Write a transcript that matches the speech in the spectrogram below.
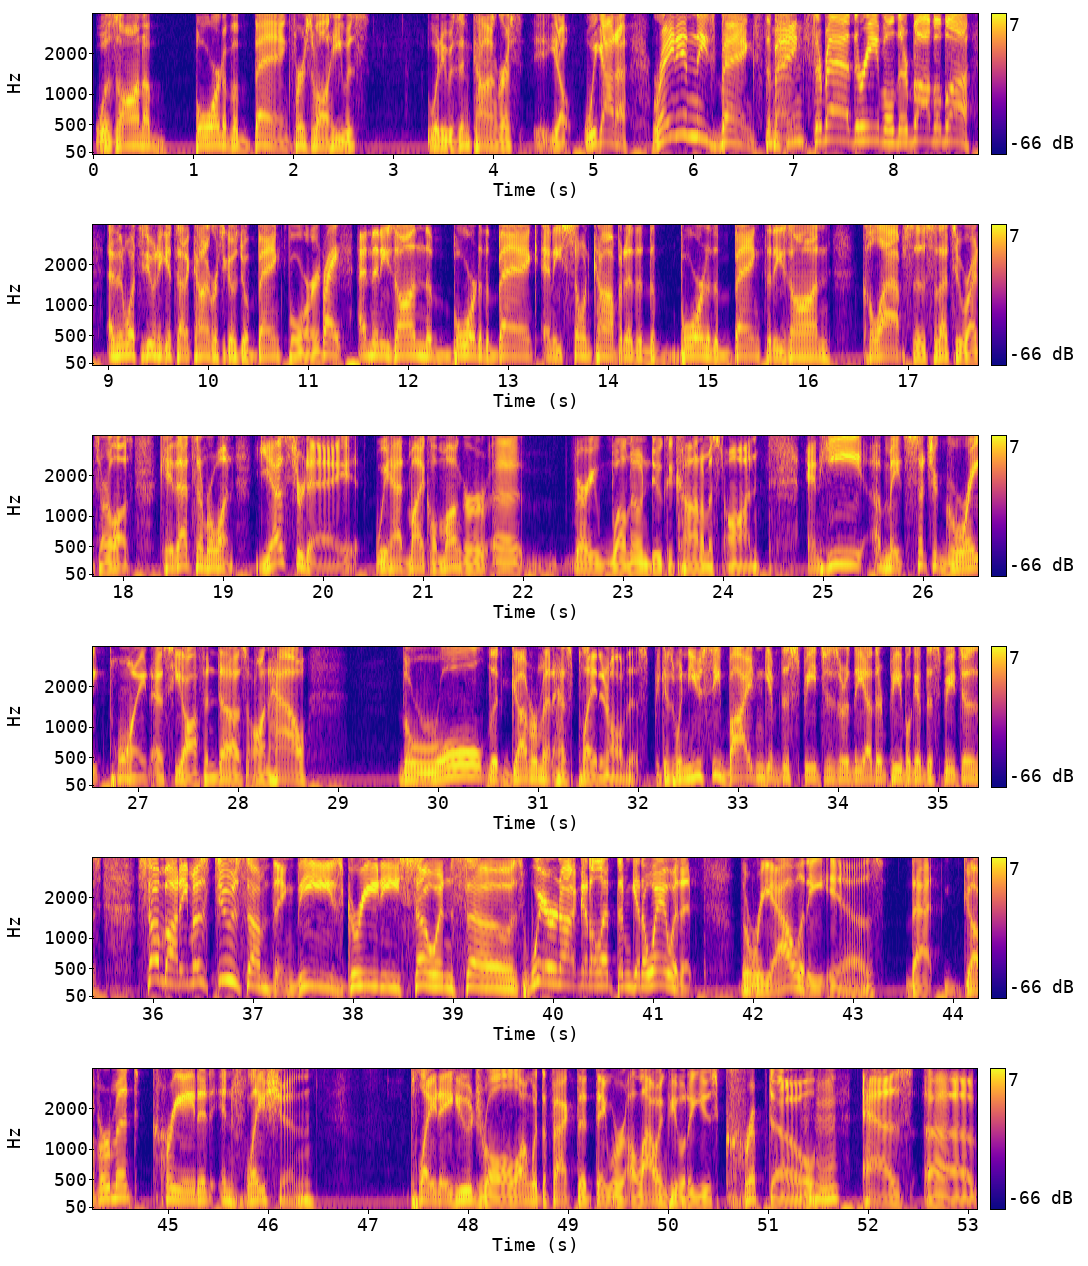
was on a board of a bank first of all he was when he was in Congress, you know, we got to rein in these banks. The mm-hmm. banks, they're bad, they're evil, they're blah, blah, blah. And then what's he doing? He gets out of Congress, he goes to a bank board. Right. And then he's on the board of the bank, and he's so incompetent that the board of the bank that he's on collapses. So that's who writes our laws. Okay, that's number one. Yesterday, we had Michael Munger, uh, very well known Duke economist on, and he made such a great point, as he often does, on how the role that government has played in all of this. Because when you see Biden give the speeches or the other people give the speeches, somebody must do something. These greedy so and so's, we're not going to let them get away with it. The reality is that government created inflation played a huge role, along with the fact that they were allowing people to use crypto mm-hmm. as uh,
